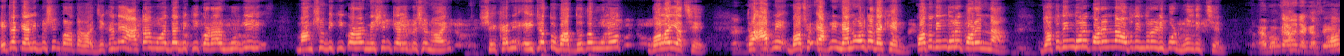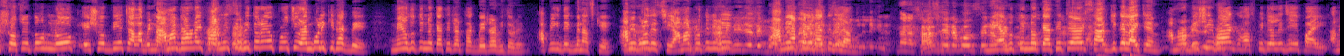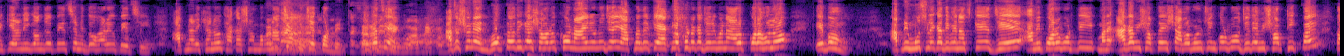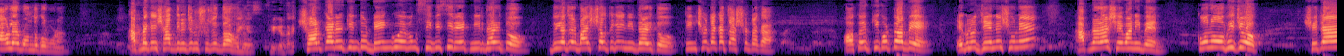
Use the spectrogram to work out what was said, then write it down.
এটা ক্যালিব্রেশন করাতে হয় যেখানে আটা ময়দা বিক্রি করার মুরগি মাংস বিক্রি করার মেশিন ক্যালিব্রেশন হয় সেখানে এইটা তো বাধ্যতামূলক বলাই আছে। তো আপনি বছর আপনি ম্যানুয়ালটা দেখেন। কতদিন ধরে করেন না? যতদিন ধরে করেন না অতদিন ধরে রিপোর্ট ভুল দিচ্ছেন। এবং আপনার কাছে অসচেতন লোক এসব দিয়ে চালাবেন না। আমার ধারণা ফার্মেসির ভিতরেও প্রচুর আমি বলি কি থাকবে? মেয়াদ উত্তীর্ণ ক্যাথেটার থাকবে এটার ভিতরে। আপনি কি দেখবেন আজকে? আমি বলে দিচ্ছি আমার প্রতিনিধি আমি আপনাকে দায়িত্ব দিলাম। না না স্যার যেটা বলছেন মেয়াদ উত্তীর্ণ ক্যাথেটার সার্জিক্যাল আইটেম। আমরা বেশিরভাগ হসপিটালে যে পাই। আমি কেরানীগঞ্জ পেয়েছি আমি দোহারেও পেয়েছি। আপনার এখানেও থাকার সম্ভাবনা আছে আপনি চেক করবেন। ঠিক আছে। আচ্ছা শুনেন ভোক্তা অধিকার সংরক্ষণ আইন অনুযায়ী আপনাদেরকে এক লক্ষ টাকা জরিমানা আরোপ করা হলো এবং আপনি মুছ লেখা দিবেন আজকে যে আমি পরবর্তী মানে আগামী সপ্তাহে এসে আবার মনিটরিং করব। যদি আমি সব ঠিক পাই তাহলে আর বন্ধ করব না। আপনাকে এই সাত দিনের জন্য সুযোগ দেওয়া হলো। সরকারের কিন্তু ডেঙ্গু এবং সিবিসি রেট নির্ধারিত। দুই হাজার বাইশ সাল থেকেই নির্ধারিত। তিনশো টাকা চারশো টাকা। অতএব কি করতে হবে? এগুলো জেনে শুনে আপনারা সেবা নিবেন। কোনো অভিযোগ সেটা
